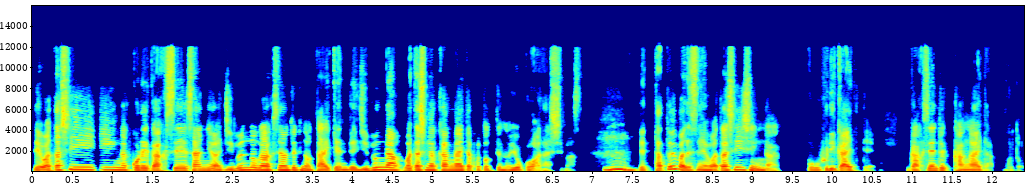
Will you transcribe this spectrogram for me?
で、私がこれ学生さんには自分の学生の時の体験で自分が、私が考えたことっていうのをよくお話しします。うん、で、例えばですね、私自身がこう振り返って学生の時考えたこと。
